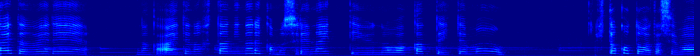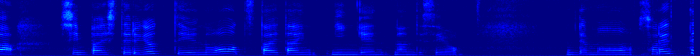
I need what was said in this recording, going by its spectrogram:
えた上でなんか相手の負担になるかもしれないっていうのを分かっていても一言私は心配してるよっていうのを伝えたい人間なんですよ。でもそれって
